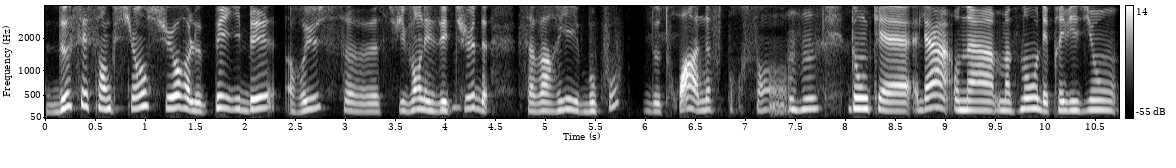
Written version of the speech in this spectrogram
de ces sanctions sur le PIB russe euh, Suivant les études, ça varie beaucoup de 3 à 9 mhm. Donc euh, là, on a maintenant les prévisions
